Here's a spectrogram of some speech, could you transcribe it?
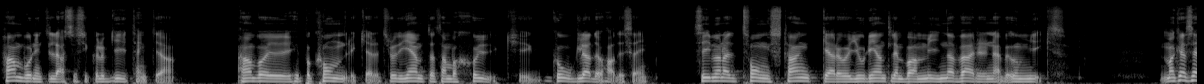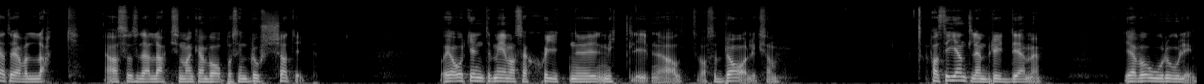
Han borde inte läsa psykologi tänkte jag. Han var ju hypokondriker, trodde jämt att han var sjuk, googlade och hade sig. Simon hade tvångstankar och gjorde egentligen bara mina värre när vi umgicks. Man kan säga att jag var lack. Alltså sådär lack som man kan vara på sin brorsa typ. Och jag orkar inte med massa skit nu i mitt liv när allt var så bra liksom. Fast egentligen brydde jag mig. Jag var orolig.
